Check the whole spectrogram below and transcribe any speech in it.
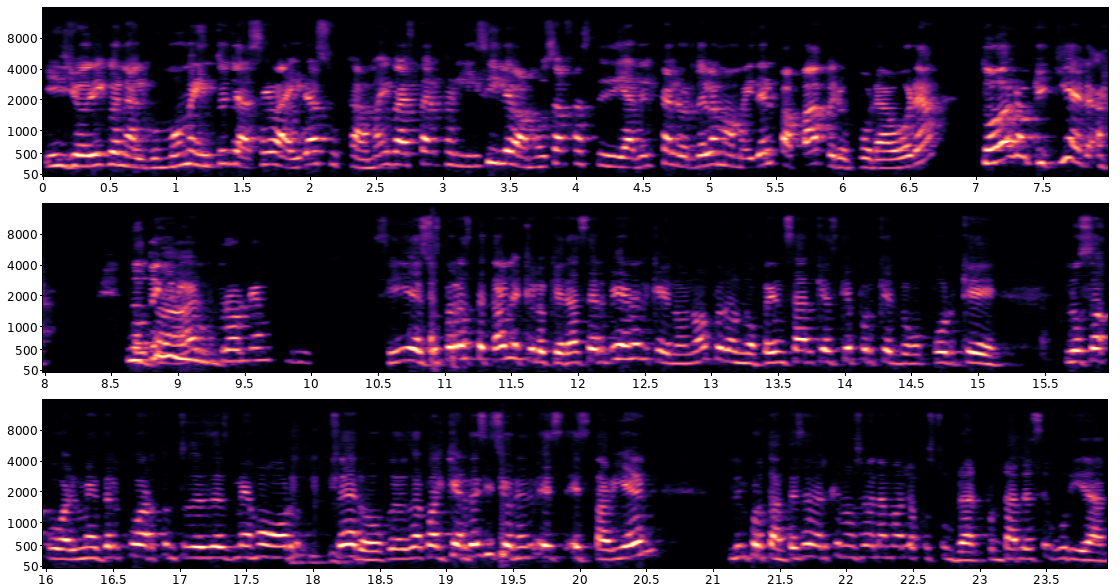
y yo digo, en algún momento ya se va a ir a su cama y va a estar feliz y le vamos a fastidiar el calor de la mamá y del papá, pero por ahora, todo lo que quiera. No tengo ningún problema. Sí, es súper respetable el que lo quiera hacer bien, el que no, no, pero no pensar que es que porque no, porque lo sacó al mes del cuarto, entonces es mejor cero. O sea, cualquier decisión es- es- está bien. Lo importante es saber que no se van a mal acostumbrar por darle seguridad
